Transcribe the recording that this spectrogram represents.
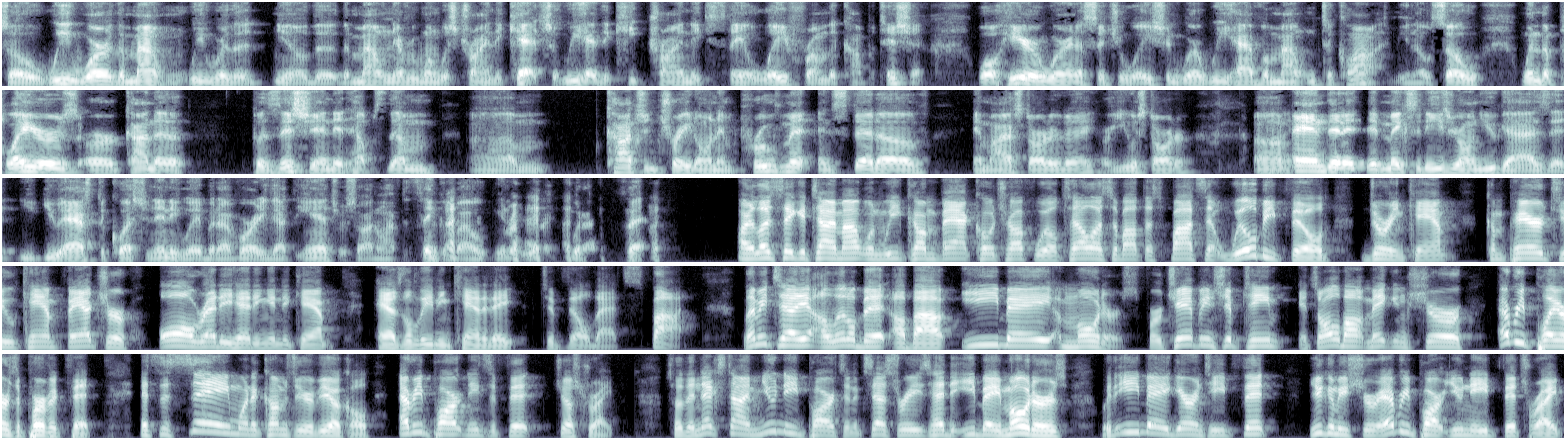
So we were the mountain. We were the, you know, the, the mountain everyone was trying to catch. So we had to keep trying to stay away from the competition. Well, here we're in a situation where we have a mountain to climb, you know. So when the players are kind of positioned, it helps them um, concentrate on improvement instead of, am I a starter today? Are you a starter? Um, and then it, it, makes it easier on you guys that you, you, asked the question anyway, but I've already got the answer, so I don't have to think about you know what I, what I say. All right, let's take a timeout. When we come back, Coach Huff will tell us about the spots that will be filled during camp compared to Cam Fancher already heading into camp as the leading candidate to fill that spot. Let me tell you a little bit about eBay Motors. For a championship team, it's all about making sure every player is a perfect fit. It's the same when it comes to your vehicle. Every part needs to fit just right. So the next time you need parts and accessories, head to eBay Motors. With eBay Guaranteed Fit, you can be sure every part you need fits right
